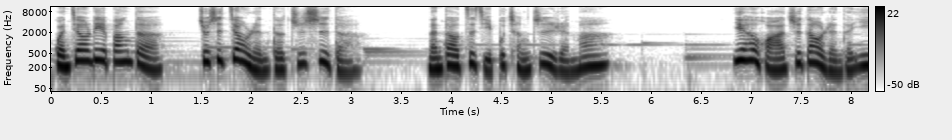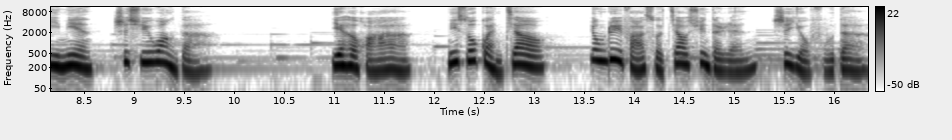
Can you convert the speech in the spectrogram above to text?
管教列邦的，就是叫人得知识的，难道自己不惩治人吗？耶和华知道人的意念是虚妄的。耶和华啊，你所管教、用律法所教训的人是有福的。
